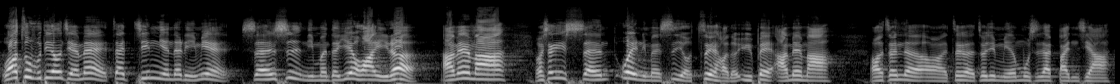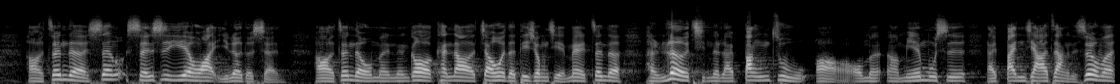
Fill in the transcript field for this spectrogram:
我要祝福弟兄姐妹，在今年的里面，神是你们的耶和华以勒。阿妹吗？我相信神为你们是有最好的预备。阿妹吗？啊，真的啊，这个最近明恩牧师在搬家。好，真的神神是耶和华以勒的神。好，真的，我们能够看到教会的弟兄姐妹真的很热情的来帮助啊，我们啊，明恩牧师来搬家这样子，所以我们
